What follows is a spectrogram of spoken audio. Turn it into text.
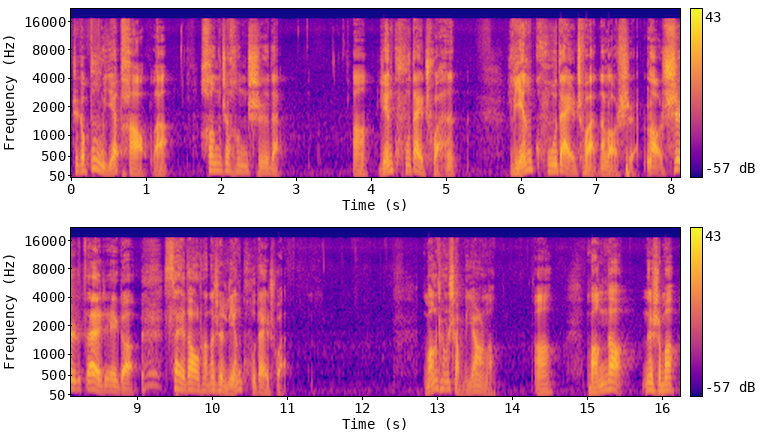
这个步也跑了，哼哧哼哧的，啊，连哭带喘，连哭带喘的老师，老师在这个赛道上那是连哭带喘，忙成什么样了？啊，忙到那什么？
